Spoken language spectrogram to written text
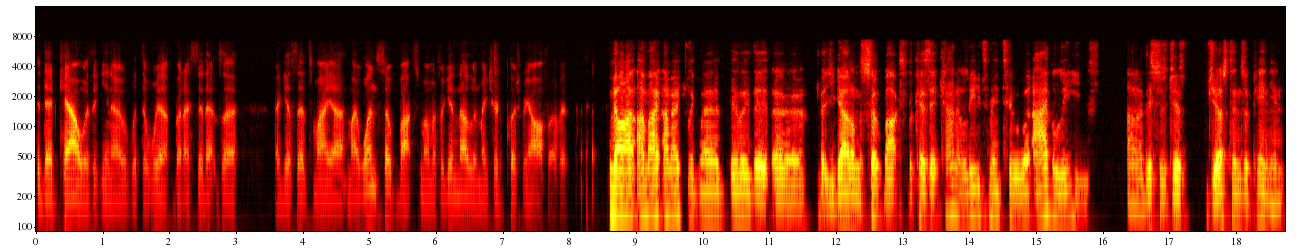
the dead cow with it, you know, with the whip. But I said that's a I guess that's my uh, my one soapbox moment. If I get another one, make sure to push me off of it. No, I, am I'm actually glad, Billy, that uh, that you got on the soapbox because it kind of leads me to what I believe. Uh, this is just Justin's opinion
